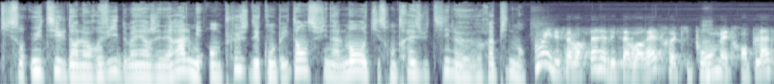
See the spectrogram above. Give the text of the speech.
qui sont utiles dans leur vie de manière générale, mais en plus des compétences finalement qui seront très utiles euh, rapidement. Oui, des savoir-faire et des savoir-être qui pourront mettre en place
